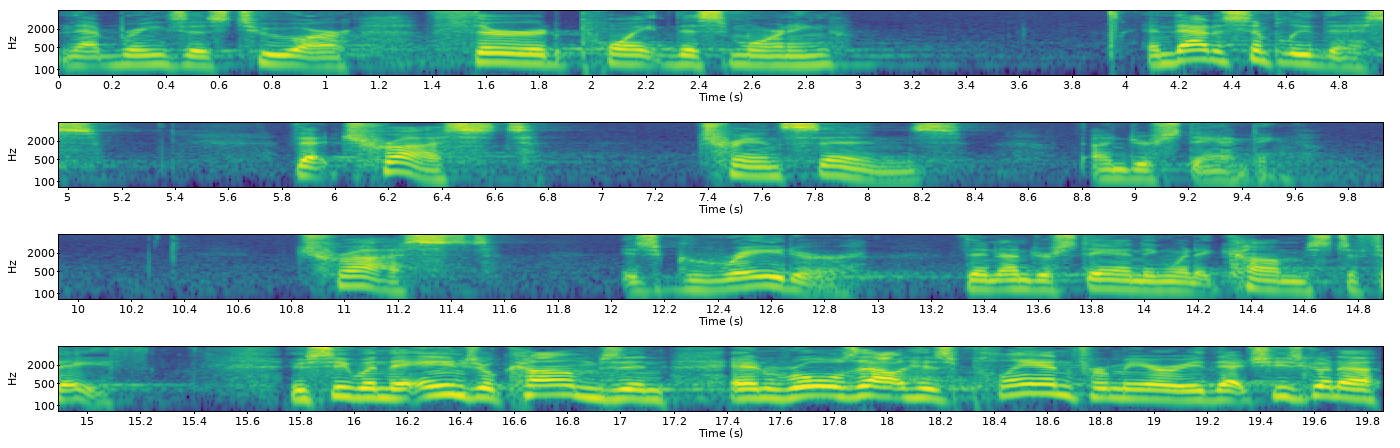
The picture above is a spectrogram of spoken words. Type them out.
And that brings us to our third point this morning. And that is simply this that trust transcends understanding. Trust is greater than understanding when it comes to faith. You see, when the angel comes and, and rolls out his plan for Mary that she's going to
